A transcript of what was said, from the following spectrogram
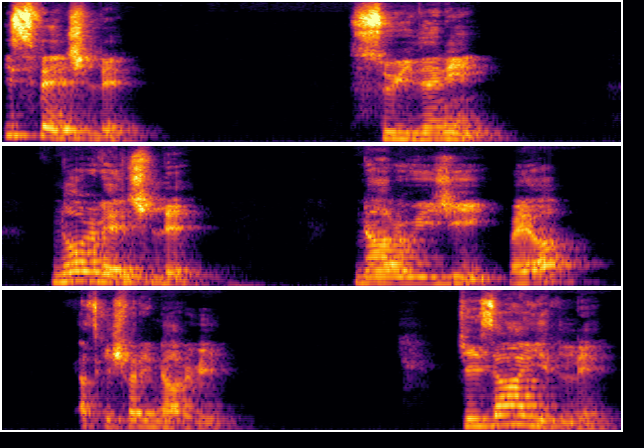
İsveçli Süydeni Norveçli Norveji veya az keşferi Norveç Cezayirli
